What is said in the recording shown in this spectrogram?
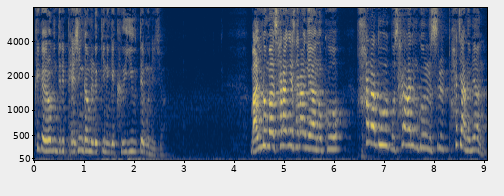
그러니까 여러분들이 배신감을 느끼는 게 그 이유 때문이죠. 말로만 사랑해 사랑해 해놓고 하나도 뭐 사랑하는 것을 하지 않으면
